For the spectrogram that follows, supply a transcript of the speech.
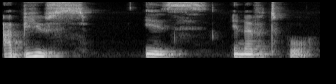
abuse is inevitable.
